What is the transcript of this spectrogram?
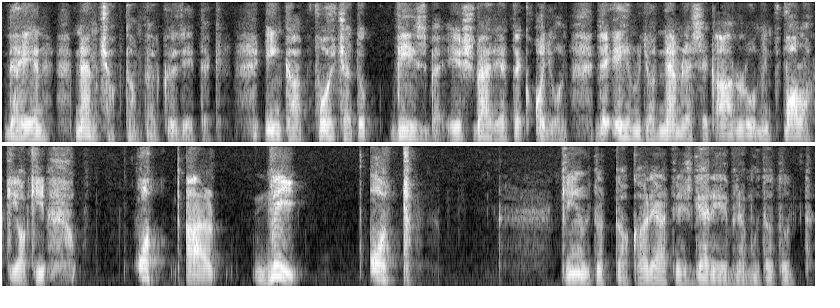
de én nem csaptam fel közétek. Inkább folytsatok vízbe, és verjetek agyon, de én ugyan nem leszek áruló, mint valaki, aki ott áll, mi, ott. Kinyújtotta a karját, és gerébre mutatott,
